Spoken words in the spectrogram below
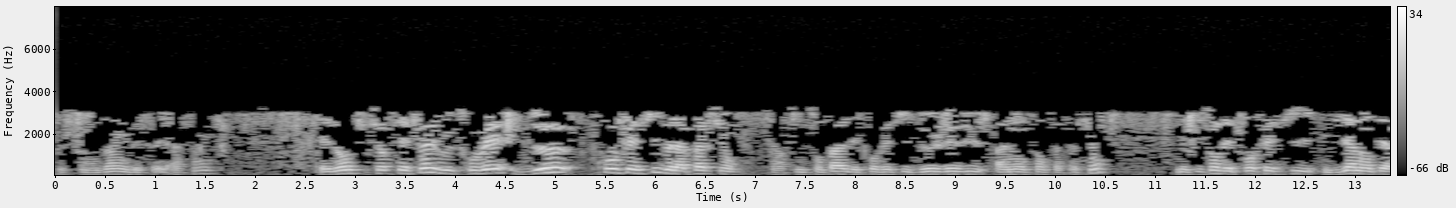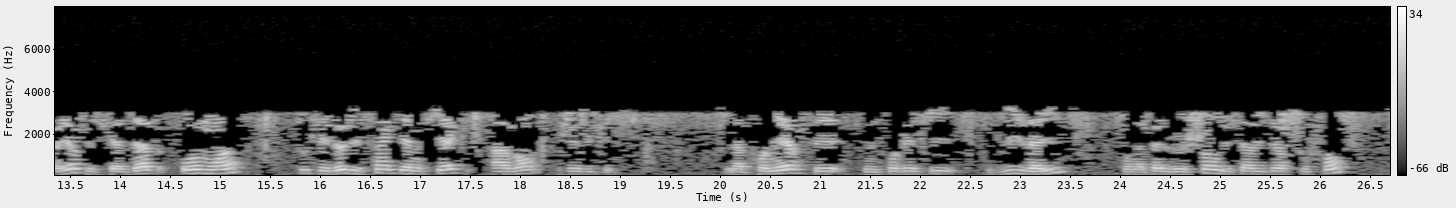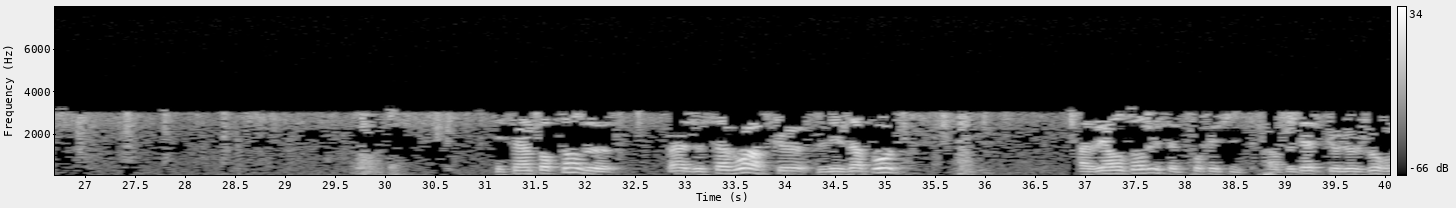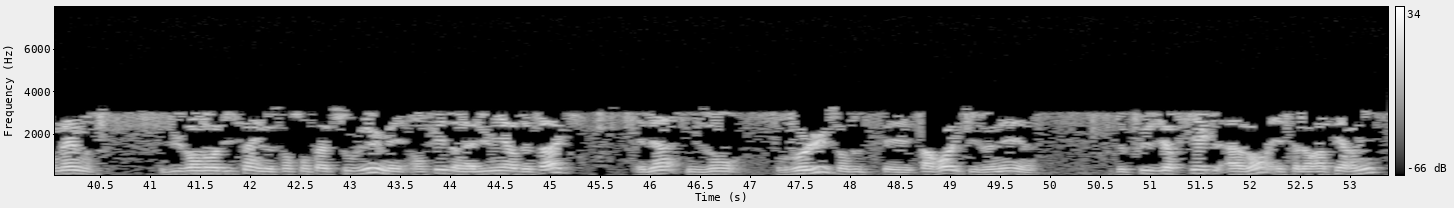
Je suis en dingue des feuilles A5. Et donc, sur ces feuilles, vous trouvez deux prophéties de la passion. Alors, qui ne sont pas les prophéties de Jésus annonçant sa passion, mais qui sont des prophéties bien antérieures, puisqu'elles datent au moins toutes les deux du 5e siècle avant Jésus-Christ. La première, c'est une prophétie d'Isaïe, qu'on appelle le chant du serviteur souffrant. Et c'est important de, savoir que les apôtres avaient entendu cette prophétie. peut-être que le jour même du vendredi saint, ils ne s'en sont pas souvenus, mais ensuite, dans la lumière de Pâques, eh bien, ils ont relu sans doute ces paroles qui venaient de plusieurs siècles avant et ça leur a permis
